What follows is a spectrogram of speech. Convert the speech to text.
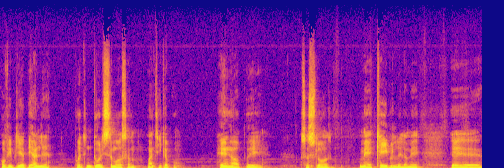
og vi bliver behandlet på den dårligste måde, som man kigger på. Hænger op, øh, og så slår med kabel eller med øh,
